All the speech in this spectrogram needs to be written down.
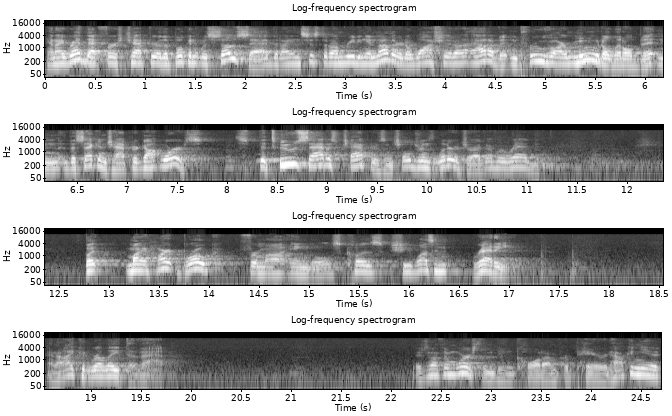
And I read that first chapter of the book, and it was so sad that I insisted on reading another to wash it out of it, and improve our mood a little bit, and the second chapter got worse. It's the two saddest chapters in children's literature I've ever read. But my heart broke for Ma Ingalls because she wasn't ready. And I could relate to that. There's nothing worse than being caught unprepared. How can you,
